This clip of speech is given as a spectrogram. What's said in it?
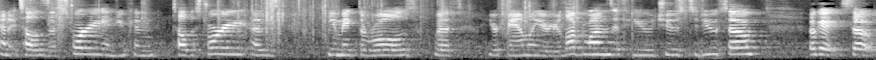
and it tells a story and you can tell the story as you make the rolls with your family or your loved ones if you choose to do so. Okay, so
